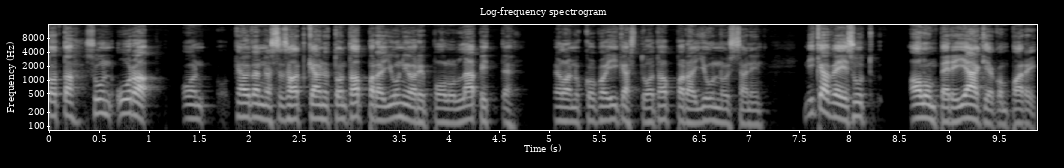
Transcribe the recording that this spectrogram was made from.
tota, sun ura on käytännössä, sä oot käynyt tuon Tapparan junioripolun läpitte, pelannut koko ikäs tuo Tapparan junnuissa, niin mikä vei sut alun perin jääkiekon pari?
